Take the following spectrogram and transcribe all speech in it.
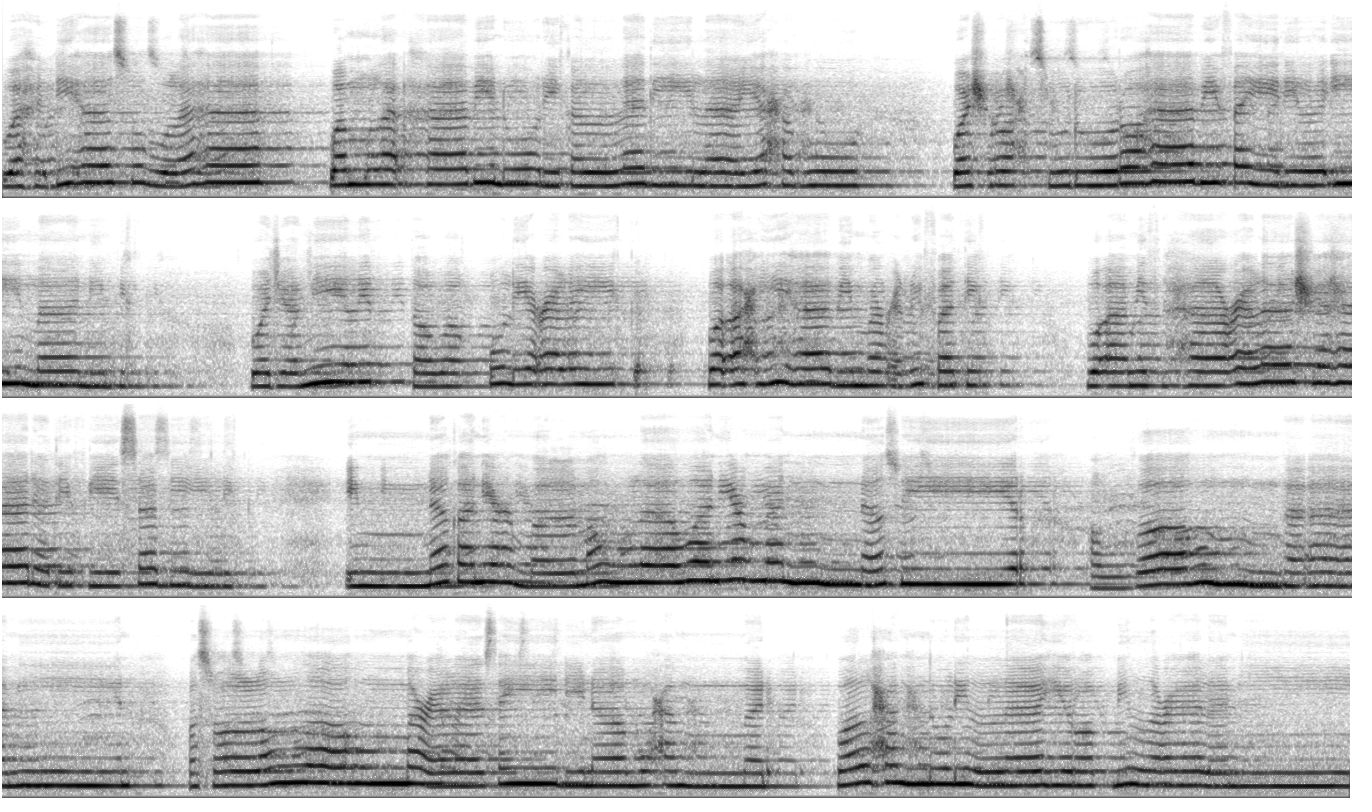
واهدها سبلها واملأها بنورك الذي لا يحبو واشرح صدورها بفيد الإيمان بك وجميل التوكل عليك وأحيها بمعرفتك وأمثها على شهادة في سبيلك إنك نعم المولى ونعم النصير اللهم آمين. وصلى اللهم على سيدنا محمد. والحمد لله رب العالمين.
